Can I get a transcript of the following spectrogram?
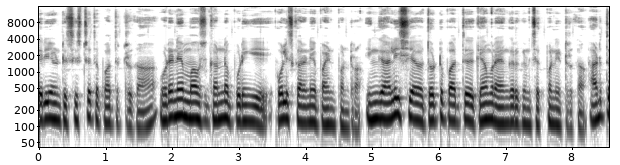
தெரியும்ட்டு சிஸ்டத்தை பார்த்துட்டு இருக்கான் உடனே மவுஸ் கன்னை பிடுங்கி போலீஸ்காரனே பாயிண்ட் பண்ணுறான் இங்கே அலிஷியாவை தொட்டு பார்த்து கேமரா எங்கே இருக்குன்னு செக் பண்ணிட்டு இருக்கான் அடுத்து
